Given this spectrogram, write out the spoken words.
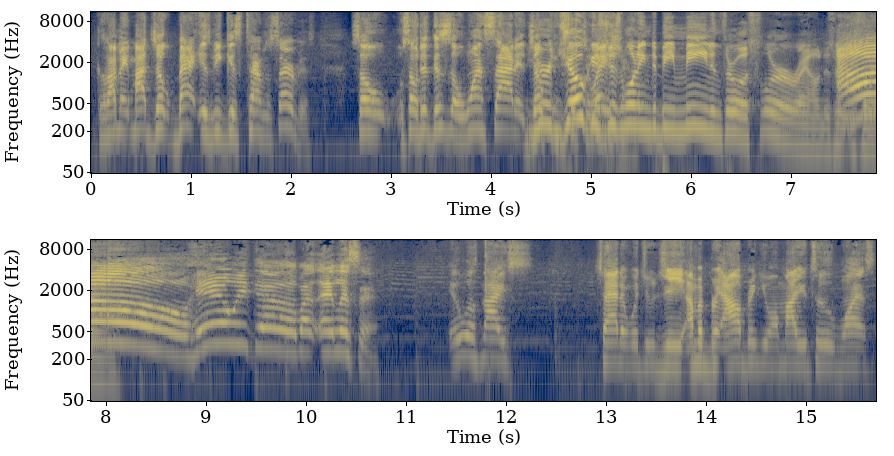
Because if I make my joke back, is we get terms of service. So, so this, this is a one-sided. Your joking joke is just wanting to be mean and throw a slur around. Is what you're saying. Oh, here we go. But, hey, listen, it was nice chatting with you, G. I'm gonna bring. I'll bring you on my YouTube once.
